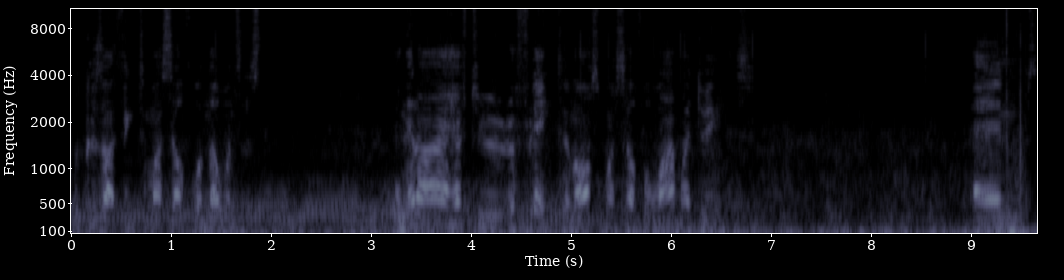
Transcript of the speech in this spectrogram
because I think to myself, well, no one's listening. And then I have to reflect and ask myself, well, why am I doing this? And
